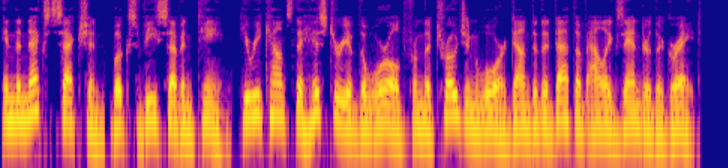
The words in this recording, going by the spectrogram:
In the next section books V17, he recounts the history of the world from the Trojan War down to the death of Alexander the Great.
